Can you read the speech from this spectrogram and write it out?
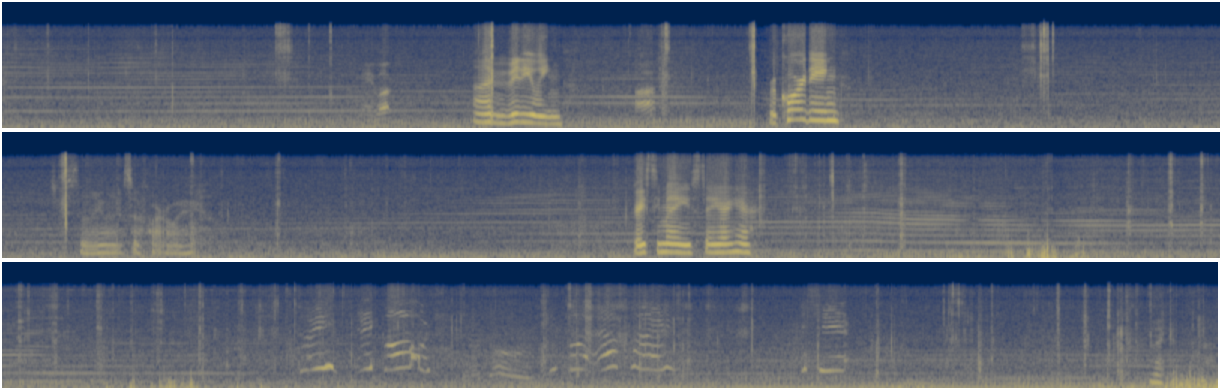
Hey, look. I'm videoing. Huh? Recording. Just silly when it's so far away. Gracie May, you stay right here. There it goes. There it goes. It's an airplane. Look at that.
